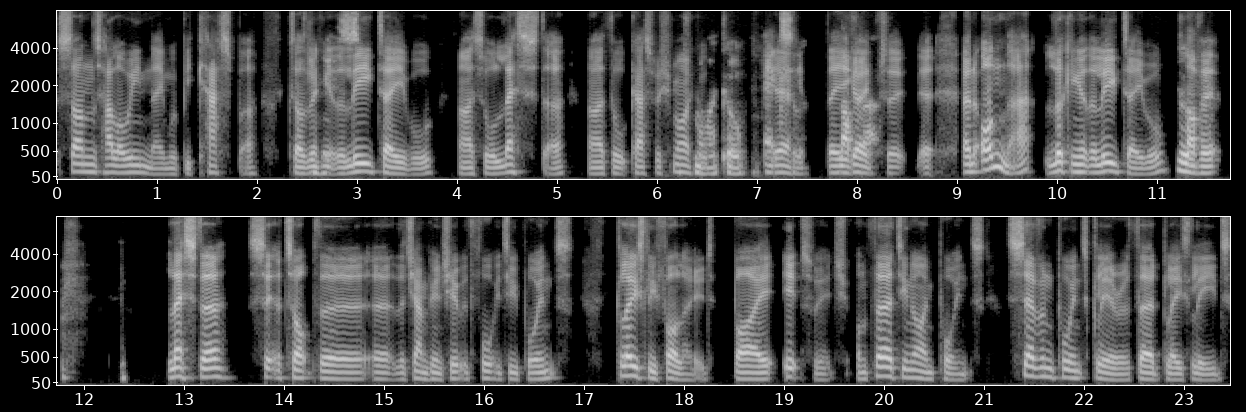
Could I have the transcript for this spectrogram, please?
son's Halloween name would be Casper because I was looking yes. at the league table and I saw Leicester and I thought Casper Schmeichel. Michael, excellent. Yeah, there Love you go. That. So, uh, and on that, looking at the league table, love it. Leicester sit atop the uh, the championship with 42 points, closely followed by Ipswich on 39 points seven points clear of third place Leeds,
